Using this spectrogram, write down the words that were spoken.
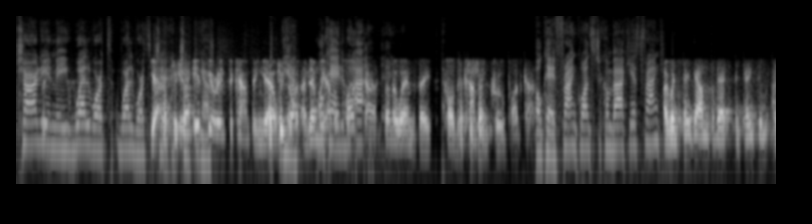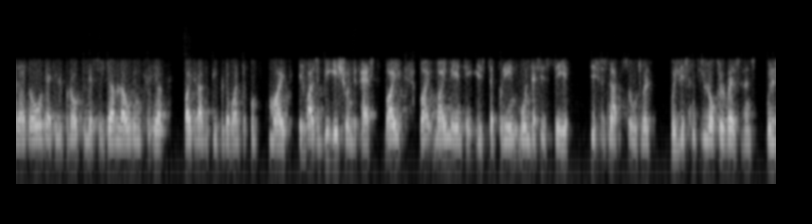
Charlie and me, well worth, well worth yeah. if out. you're into camping, yeah, we yeah. love it. And then we okay, have a uh, podcast uh, on a Wednesday called the Camping Crew Podcast. Okay, Frank wants to come back. Yes, Frank? I want to thank Alan for that and thank him, and I know that he'll put out the message there loud and clear quite a lot of people that want to my it was a big issue in the past. My my my main thing is to put in one that is safe. This is not suitable. We'll listen to the local residents. We'll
